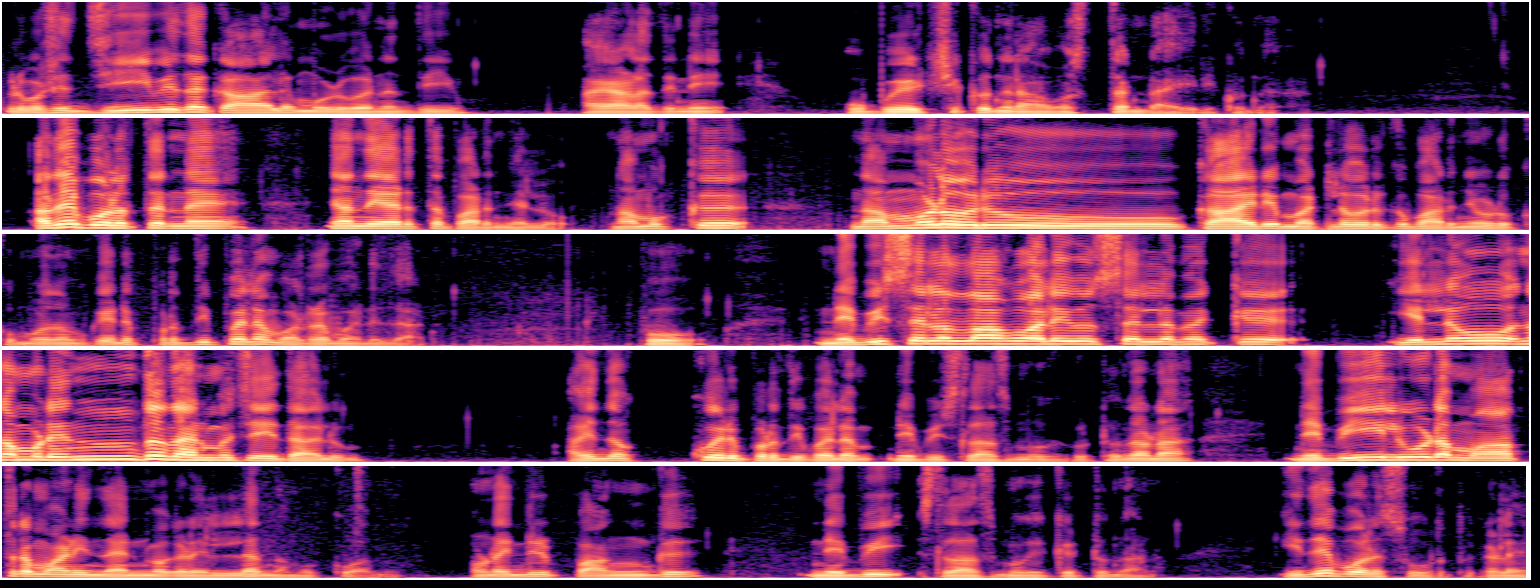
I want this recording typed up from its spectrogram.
ഒരുപക്ഷെ ജീവിതകാലം മുഴുവൻ എന്ത് ചെയ്യും? അയാൾ അതിനെ ഉപേക്ഷിക്കുന്നൊരവസ്ഥ ഉണ്ടായിരിക്കുന്നത് അതേപോലെ തന്നെ ഞാൻ നേരത്തെ പറഞ്ഞല്ലോ നമുക്ക് നമ്മളൊരു കാര്യം മറ്റുള്ളവർക്ക് പറഞ്ഞു കൊടുക്കുമ്പോൾ നമുക്ക് അതിന്റെ പ്രതിഫലം വളരെ വലുതാണ്. ഇപ്പോൾ നബി സല്ലല്ലാഹു അലൈഹി വസ്ലമയ്ക്ക് എല്ലോ നമ്മൾ എന്ത് നന്മ ചെയ്താലും അതിനൊക്കെ ഒരു പ്രതിഫലം നബി ഇസ്ലാസ് നമുക്ക് കിട്ടും. എന്താണ്? നബിയിലൂടെ മാത്രമാണ് ഈ നന്മകളെല്ലാം നമുക്ക് വന്നത്. അതുകൊണ്ട് അതിന്റെ ഒരു പങ്ക് നബി ഇസ്ലാസ് നമുക്ക് കിട്ടുന്നതാണ്. ഇതേപോലെ സുഹൃത്തുക്കളെ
